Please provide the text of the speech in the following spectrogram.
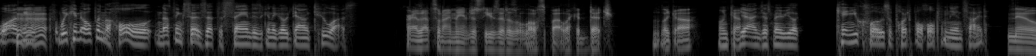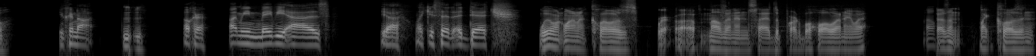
Well, I mean, we can open the hole. Nothing says that the sand is going to go down to us. Right, that's what I mean. Just use it as a low spot, like a ditch. Like a. Okay. Yeah, and just maybe like, can you close a portable hole from the inside? No. You cannot. Mm-mm. Okay. I mean, maybe as, yeah, like you said, a ditch. We wouldn't want to close uh, Melvin inside the portable hole anyway. Oh. Doesn't like closing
